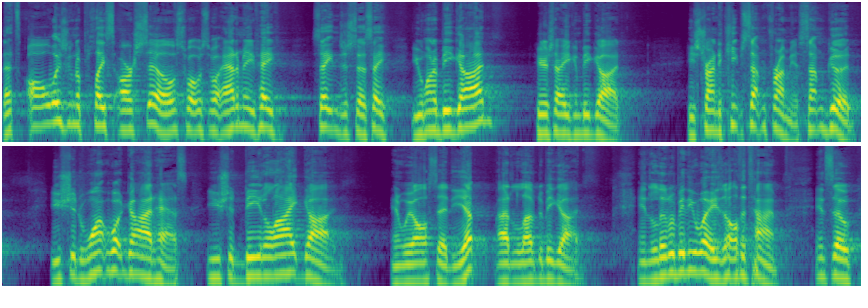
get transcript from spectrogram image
That's always going to place ourselves. What was what Adam and Eve? Hey, Satan just says, hey, you want to be God? Here's how you can be God. He's trying to keep something from you, something good. You should want what God has. You should be like God. And we all said, yep, I'd love to be God. In little bitty ways all the time. And so,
